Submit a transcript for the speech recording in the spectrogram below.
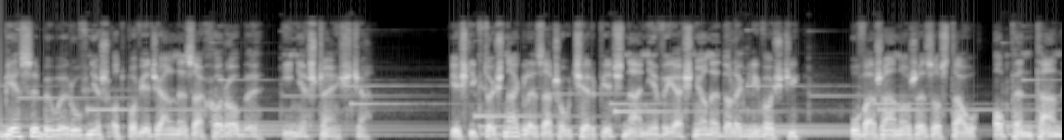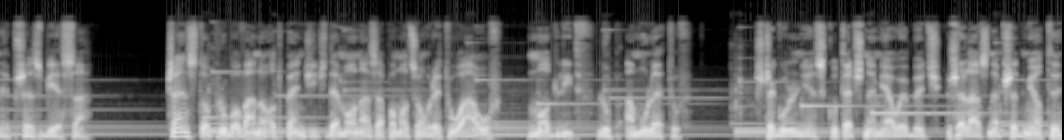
biesy były również odpowiedzialne za choroby i nieszczęścia. Jeśli ktoś nagle zaczął cierpieć na niewyjaśnione dolegliwości, uważano, że został opętany przez biesa. Często próbowano odpędzić demona za pomocą rytuałów, modlitw lub amuletów. Szczególnie skuteczne miały być żelazne przedmioty,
